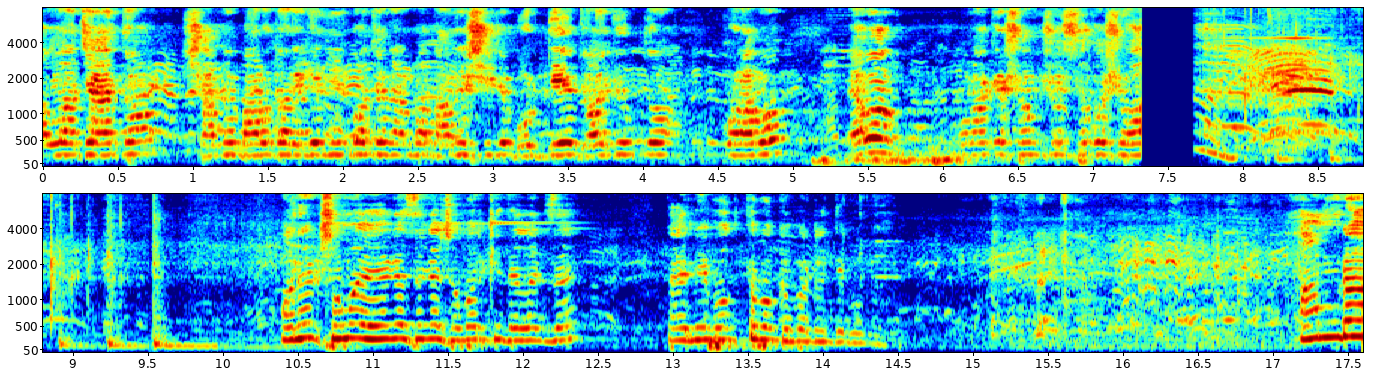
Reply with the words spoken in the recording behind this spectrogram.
আল্লাহ চাহতো সামনে বারো তারিখের নির্বাচনে আমরা ধানের সিটে ভোট দিয়ে জয়যুক্ত করাবো এবং ওনাকে সংসদ সদস্য অনেক সময় হয়ে গেছে সবার খিদে লাগছে। তাই আমি বক্তব্য পাঠা দেব না। আমরা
